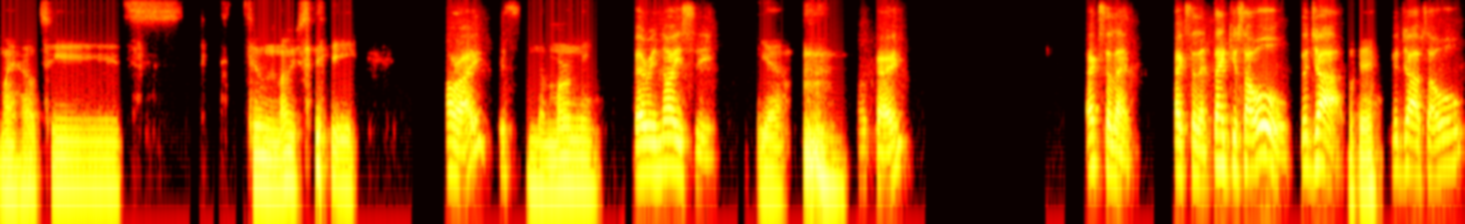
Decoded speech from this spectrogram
My house is too noisy All right. It's in the morning. very noisy. Yeah. Okay. Excellent. Excellent. Thank you, Saul. Good job. okay. Good job, Saul.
